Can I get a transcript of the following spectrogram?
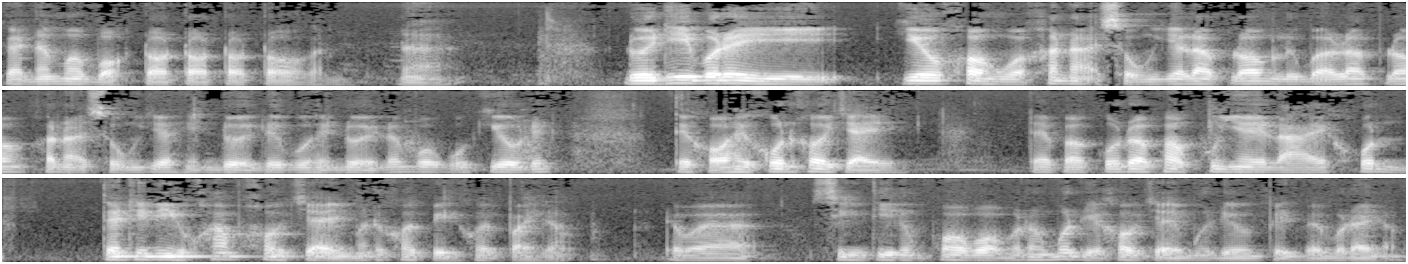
ก็นำมาบอกต่อต่อต่อต่อกันนะโดยที่บ่ได้เกี่ยวข้องว่าคณะสงฆ์จะรับรอง หรือบ่รับรองคณะสงฆ์จะเห็นด้วยหรือบ่เห็นด้วย แล้วบ่บ่เกี่ยวเด้แต่ขอให้คนเข้าใจ แต่ปรากฏว่าพระผู้ใหญ่หลายคน แต่ที่นี่ความเข้าใจมันค่อยเป็นค่อยไปแล้ว แต่ว่าสิ่งที่หลวงพ่อบอกมันต้องมื่อเดียวเข้าใจมือเดียวมันเป็นไปบ่ได้หรอก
